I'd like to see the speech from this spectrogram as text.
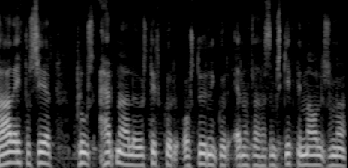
Það eitt og sér pluss hernaðalegu styrkur og stuðningur er náttúrulega það sem skiptir máli svona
